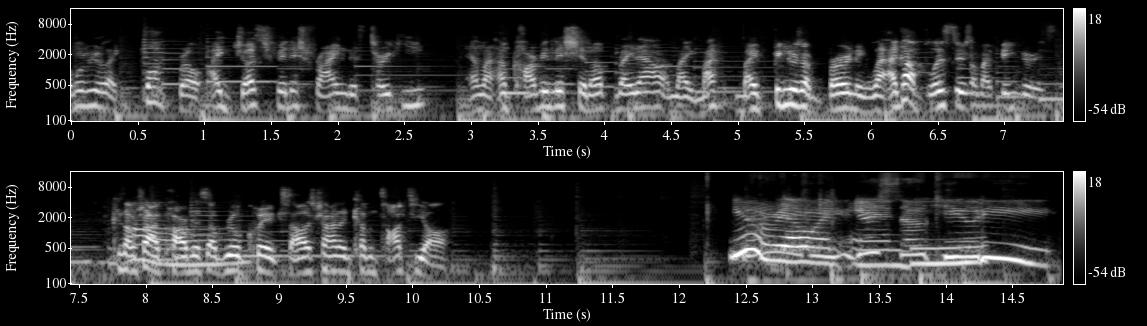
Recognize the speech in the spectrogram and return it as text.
I'm over here like, fuck, bro. I just finished frying this turkey, and like, I'm carving this shit up right now, and like, my my fingers are burning. Like, I got blisters on my fingers because I'm trying to carve this up real quick. So I was trying to come talk to y'all. You're a real one, You're Andy. so cutie.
